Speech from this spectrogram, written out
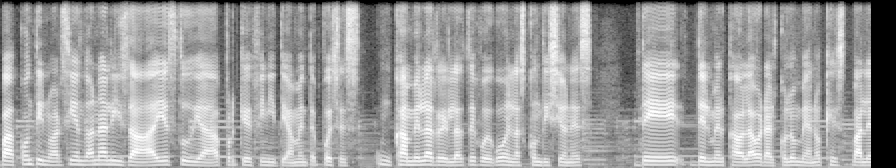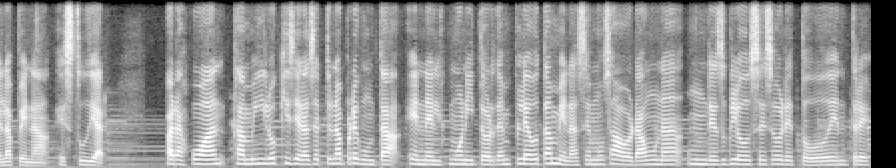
a continuar siendo analizada y estudiada porque definitivamente pues es un cambio en las reglas de juego, en las condiciones de, del mercado laboral colombiano que vale la pena estudiar. Para Juan, Camilo, quisiera hacerte una pregunta. En el monitor de empleo también hacemos ahora un desglose sobre todo entre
